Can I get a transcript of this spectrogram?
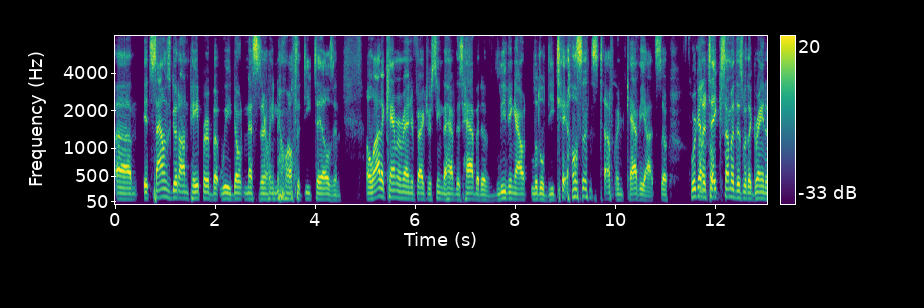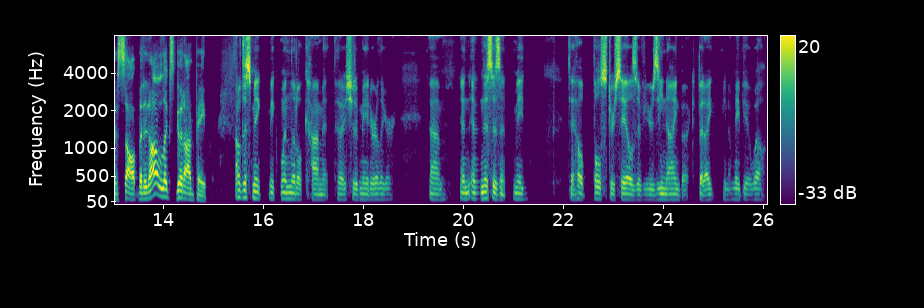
um, it sounds good on paper but we don't necessarily know all the details and a lot of camera manufacturers seem to have this habit of leaving out little details and stuff and caveats so we're going Oh, to oh. take some of this with a grain of salt but it all looks good on paper I'll just make make one little comment that I should have made earlier, um, and and this isn't made to help bolster sales of your Z9 book, but I you know maybe it will.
